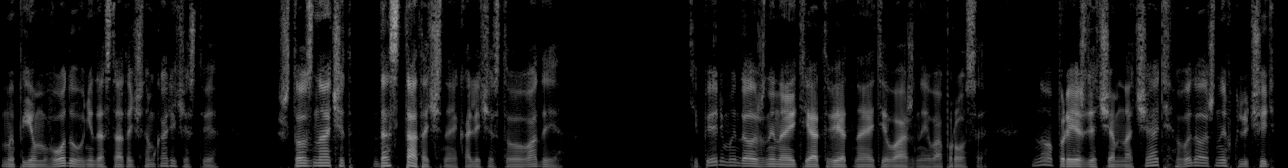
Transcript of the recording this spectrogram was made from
мы пьем воду в недостаточном количестве? Что значит «достаточное количество воды»? Теперь мы должны найти ответ на эти важные вопросы. Но прежде чем начать, вы должны включить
